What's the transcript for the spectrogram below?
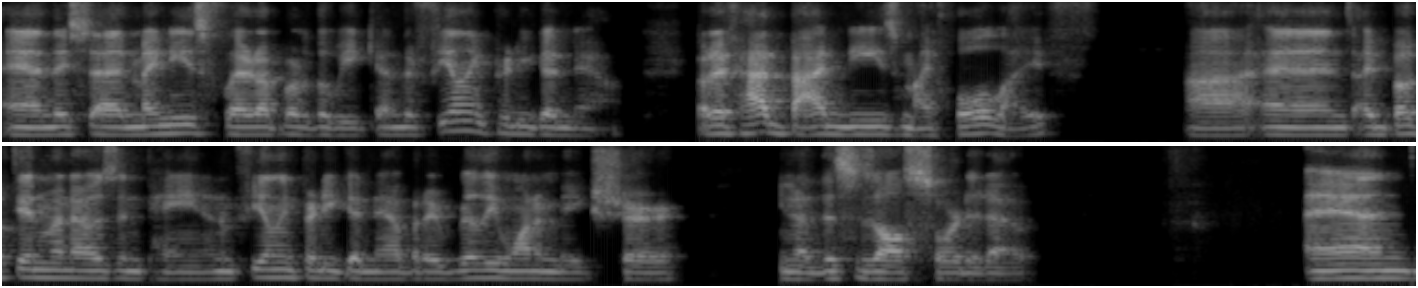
and they said, My knees flared up over the weekend. They're feeling pretty good now, but I've had bad knees my whole life. Uh, and I booked in when I was in pain and I'm feeling pretty good now, but I really want to make sure, you know, this is all sorted out. And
